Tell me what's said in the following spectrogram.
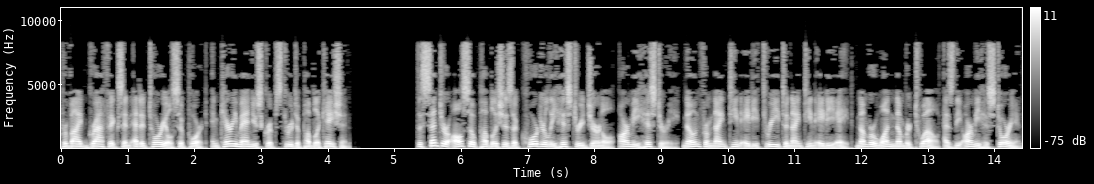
provide graphics and editorial support, and carry manuscripts through to publication. The center also publishes a quarterly history journal, Army History, known from 1983 to 1988 number 1 number 12 as the Army Historian.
